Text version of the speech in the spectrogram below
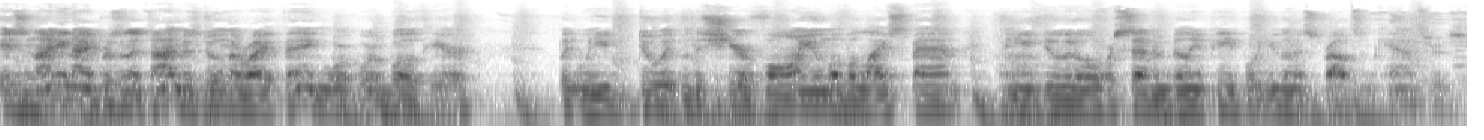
is 99% of the time, is doing the right thing. We're, we're both here. But when you do it with the sheer volume of a lifespan and you do it over 7 billion people, you're going to sprout some cancers.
